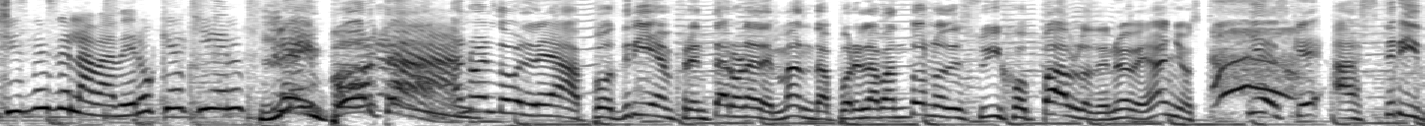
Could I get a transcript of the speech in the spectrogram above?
chismes de lavadero que a quién ¡Le importa! Anuel AA podría enfrentar una demanda por el abandono de su hijo Pablo de 9 años. Y es que Astrid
